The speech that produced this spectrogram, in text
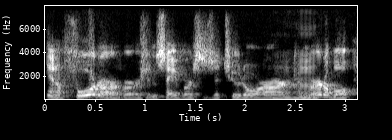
In a four door version, say, versus a two door or mm-hmm. convertible,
